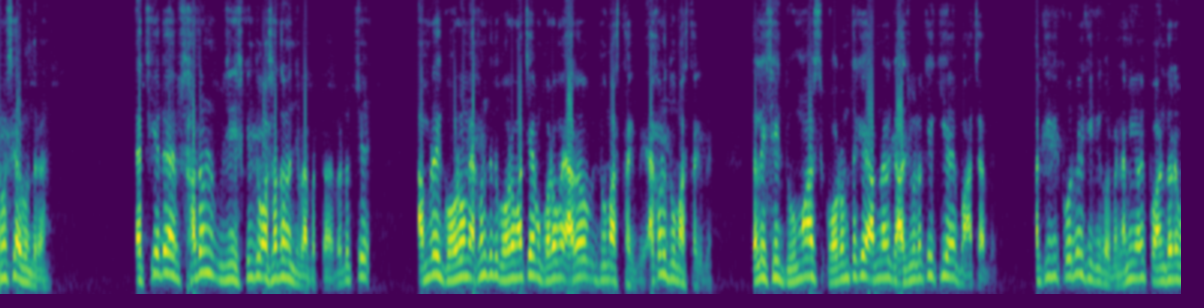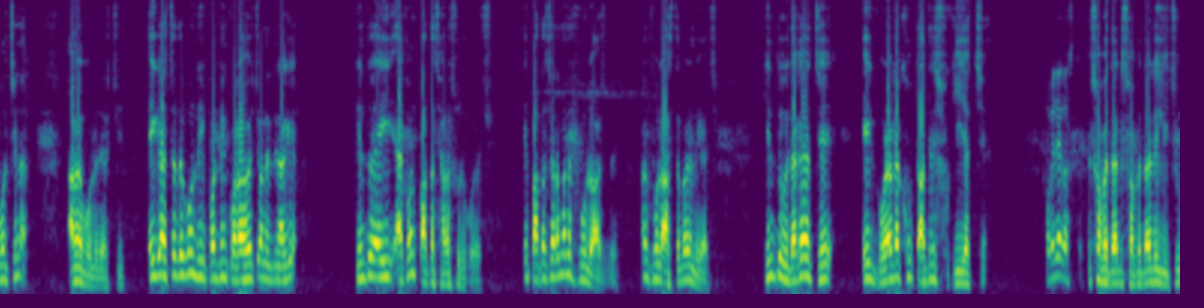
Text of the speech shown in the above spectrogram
নমস্কার বন্ধুরা। আজকে এটা সাধারণ জিনিস, কিন্তু অসাধারণ যে ব্যাপারটা ব্যাপারটা হচ্ছে আমরা এই গরম, এখন কিন্তু গরম আছে এবং গরমে আরও দু মাস থাকবে, এখনও দু মাস থাকবে। তাহলে সেই দু মাস গরম থেকে আপনার গাছগুলোকে কীভাবে বাঁচাবেন আর কি কি করবেন, কি কি করবেন? আমি ওই পয়েন্ট ধরে বলছি না, আমি বলে যাচ্ছি। এই গাছটা দেখুন রিপোর্টিং করা হয়েছে অনেকদিন আগে, কিন্তু এই এখন পাতা ছাড়া শুরু করেছে। এই পাতা ছাড়া মানে ফুলও আসবে মানে ফুল আসতে পারে, ঠিক আছে। কিন্তু দেখা যাচ্ছে এই গোড়াটা খুব তাড়াতাড়ি শুকিয়ে যাচ্ছে। সবেদা গাছ তো সবেদারি সবেদারি লিচু।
